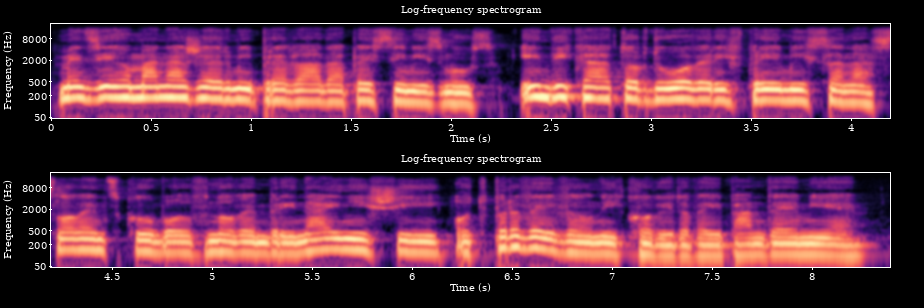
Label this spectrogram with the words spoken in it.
Medzi jeho manažérmi prevláda pesimizmus. Indikátor dôvery v priemysle na Slovensku bol v novembri najnižší od prvej vlny covidovej pandémie.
